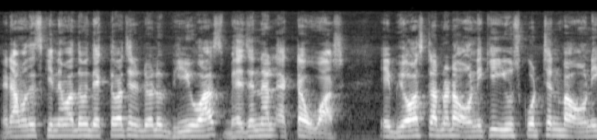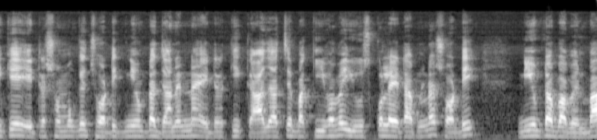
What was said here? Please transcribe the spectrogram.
এটা আমাদের স্ক্রিনের মাধ্যমে দেখতে পাচ্ছেন, এটা হলো ভি ওয়াশ ভেজেনাল একটা ওয়াশ এই ভি ওয়াশটা আপনারা অনেকেই ইউজ করছেন বা অনেকে এটা সম্পর্কে সঠিক নিয়মটা জানেন না, এটার কি কাজ আছে বা কীভাবে ইউজ করলে এটা আপনারা সঠিক নিয়মটা পাবেন বা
